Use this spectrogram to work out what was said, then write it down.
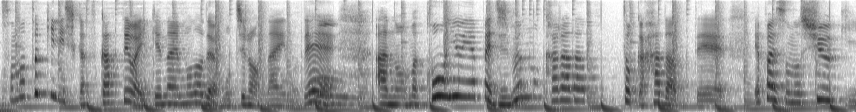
その時にしか使ってはいけないものではもちろんないので、あのまあ、こういうやっぱり自分の体とか肌ってやっぱりその周期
